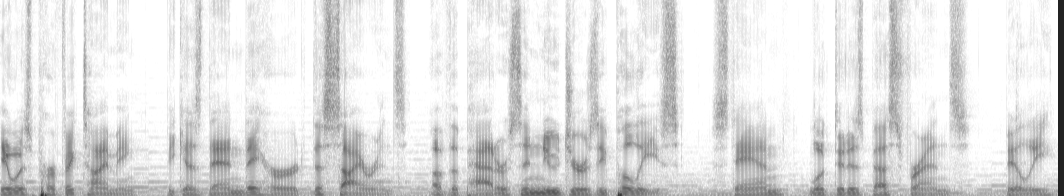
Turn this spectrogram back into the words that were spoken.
It was perfect timing because then they heard the sirens of the Paterson, New Jersey police. Stan looked at his best friends, Billy,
